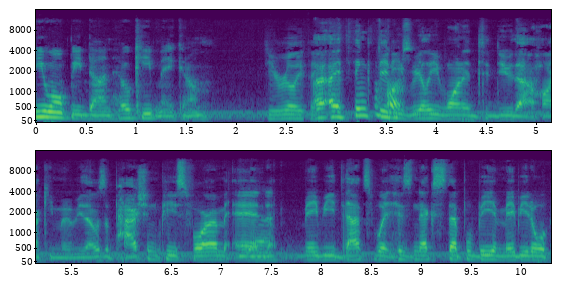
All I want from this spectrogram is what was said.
He won't be done. He'll keep making them. Do you really think? I, I think that he really wanted to do that hockey movie. That was a passion piece for him, and yeah. maybe that's what his next step will be. And maybe it'll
